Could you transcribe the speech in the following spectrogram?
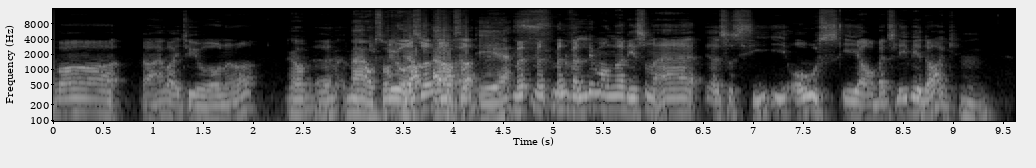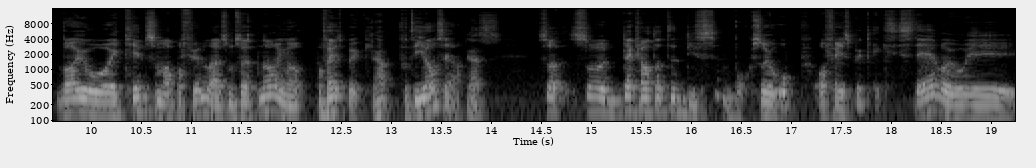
var Ja, jeg var i 20-årene da. Ja, Eh, meg også. du også? Ja, Ja, også. ja. Yes. Men, men, men veldig mange av de som er altså CEOs i arbeidslivet i dag, Mm, var jo kids som var på fylla som 17-åringer på Facebook Ja. for ti år siden. yes. Så, så det er klart at disse vokser jo opp, og Facebook eksisterer jo i,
